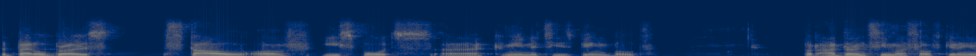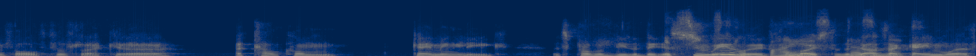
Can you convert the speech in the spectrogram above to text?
the Battle Bros style of esports uh, communities being built. But I don't see myself getting involved with like a, a Telkom gaming league. It's probably the biggest swear little word for most of the guys doesn't I game with.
